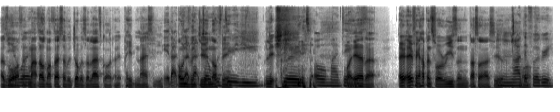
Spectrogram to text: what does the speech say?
as Yeah, well. I think my, that was my first ever job as a lifeguard and it paid nicely. Yeah, that, I wasn't that, even that doing nothing. doing you Literally. good. Oh my days. But yeah, that everything happens for a reason. That's how I see it. Mm, no, I definitely agree.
